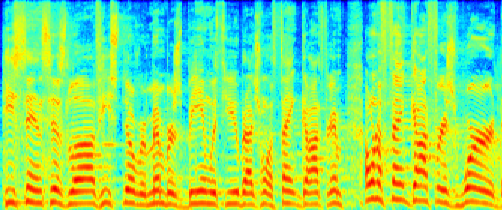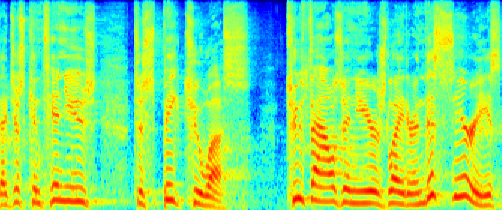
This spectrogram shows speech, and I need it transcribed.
he sends his love. He still remembers being with you, but I just want to thank God for him. I want to thank God for his word that just continues to speak to us 2,000 years later. And this series,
